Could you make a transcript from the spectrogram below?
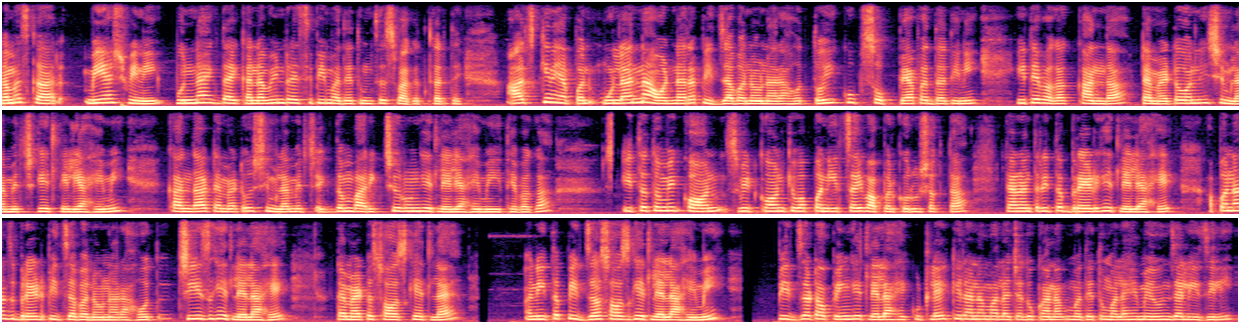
नमस्कार मी अश्विनी. पुन्हा एकदा एका नवीन रेसिपीमध्ये तुमचं स्वागत करते. आज की नाही आपण मुलांना आवडणारा पिझ्झा बनवणार आहोत. तोही खूप सोप्या पद्धतीने. इथे बघा कांदा टमॅटो आणि शिमला मिरची घेतलेली आहे मी. कांदा टमॅटो शिमला मिरची एकदम बारीक चिरून घेतलेली आहे मी इथे बघा. इथं तुम्ही कॉर्न स्वीट कॉर्न किंवा पनीरचाही वापर करू शकता. त्यानंतर इथं ब्रेड घेतलेले आहेत. आपण आज ब्रेड पिझ्झा बनवणार आहोत. चीज घेतलेला आहे. टमॅटो सॉस घेतला आहे आणि इथं पिझ्झा सॉस घेतलेला आहे मी. पिझ्झा टॉपिंग घेतलेला आहे. कुठल्याही किराणा मालाच्या दुकानामध्ये तुम्हाला हे मिळून जाईल इझिली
